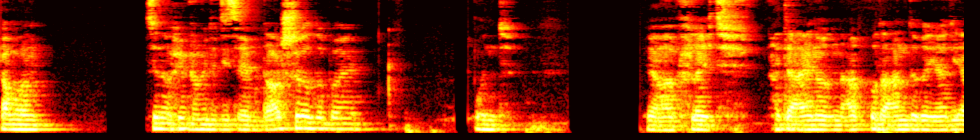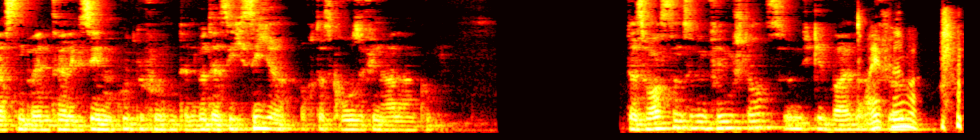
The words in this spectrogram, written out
Aber sind auf jeden Fall wieder dieselben Darsteller dabei. Und ja, vielleicht hat der eine oder andere ja die ersten beiden Teile gesehen und gut gefunden, dann wird er sich sicher auch das große Finale angucken. Das war's dann zu den Filmstarts und ich gehe weiter. Drei Filme.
